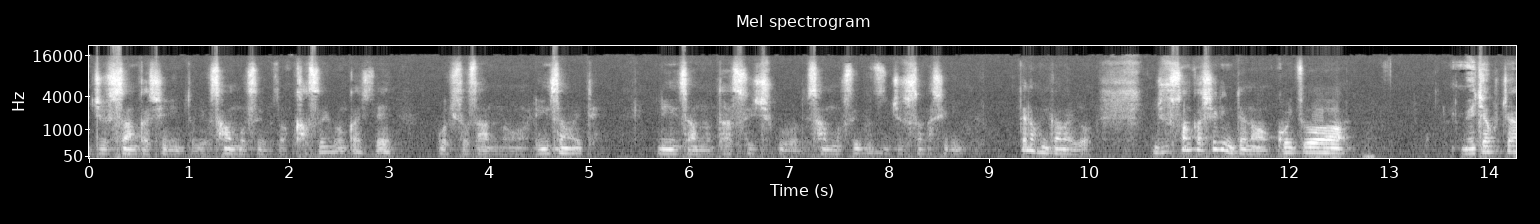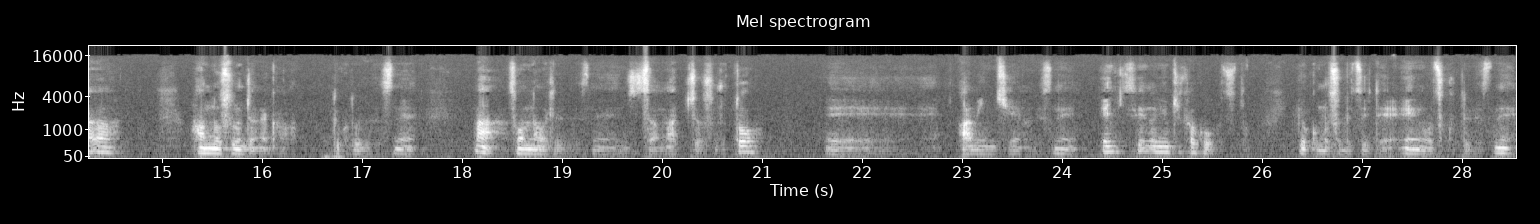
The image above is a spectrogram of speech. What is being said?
十酸化シリンという酸無水物を加水分化して、オキソ酸のリン酸を得て、リン酸の脱水縮合で酸無水物十酸化シリンってなふうに考えると、十酸化シリンっていうのは、こいつはめちゃくちゃ反応するんじゃないかなってことでですね、まあ、そんなわけでですね、実はマッチをすると、えー、アミン系のですね、塩基性の有機化合物とよく結びついて塩を作ってですね、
